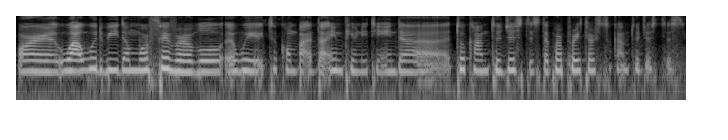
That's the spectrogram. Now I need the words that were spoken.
or what would be the more favorable way to combat the impunity and to come to justice, the perpetrators to come to justice.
